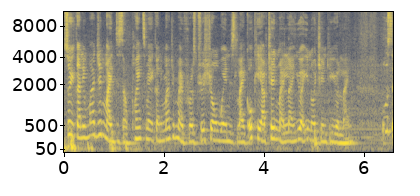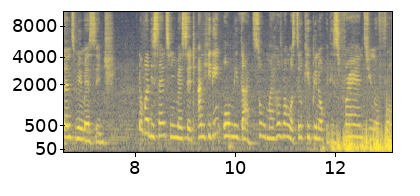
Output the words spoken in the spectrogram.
So you can imagine my disappointment. You can imagine my frustration when it's like, okay, I've changed my line. You are you not changing your line? Who sent me message? Nobody sent me message and he didn't owe me that. So my husband was still keeping up with his friends you know from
